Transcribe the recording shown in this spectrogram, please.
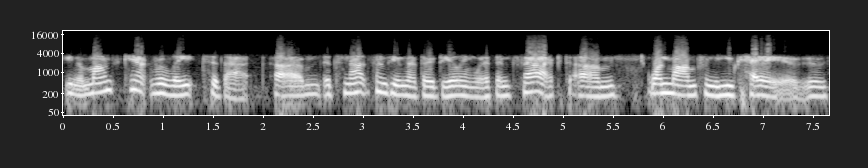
you know, moms can't relate to that. Um, it's not something that they're dealing with. In fact, um, one mom from the UK, it was,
